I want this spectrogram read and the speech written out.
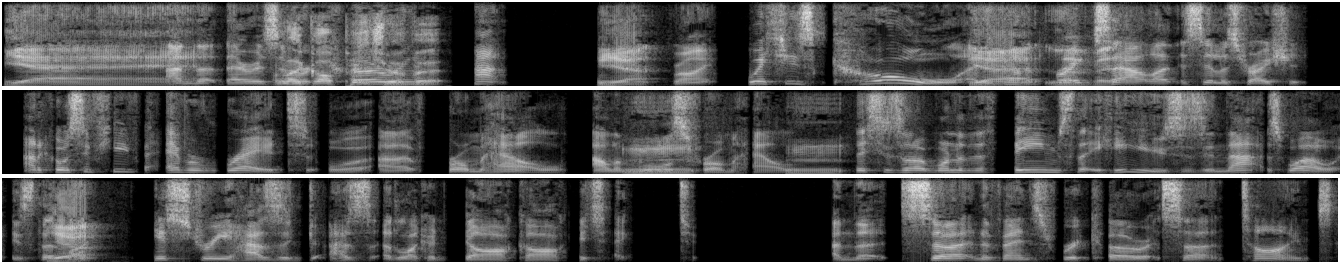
yeah, and that there is Well, a I got a picture of recurring it. pattern, yeah. right? Which is cool, and Yeah, he kind of breaks out like this illustration. And of course, if you've ever read or uh, From Hell, Alan Moore's Mm. From Hell, Mm. this is like one of the themes that he uses in that as well. Is that Yeah. like history has a has a, like a dark architecture, to it, and that certain events recur at certain times.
